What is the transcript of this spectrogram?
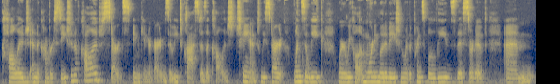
college and the conversation of college starts in kindergarten. So each class does a college chant. We start once a week where we call it morning motivation, where the principal leads this sort of um,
